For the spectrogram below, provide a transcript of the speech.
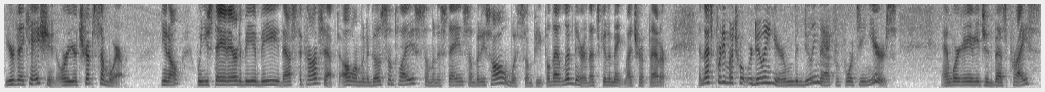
your vacation or your trip somewhere. You know, when you stay at Airbnb, that's the concept. Oh, I'm going to go someplace. I'm going to stay in somebody's home with some people that live there. That's going to make my trip better. And that's pretty much what we're doing here. We've been doing that for 14 years. And we're going to get you the best price.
